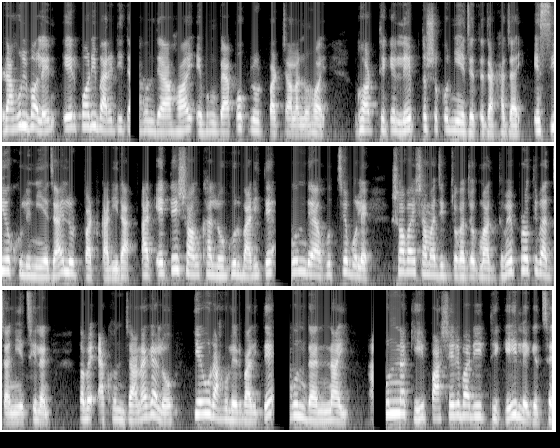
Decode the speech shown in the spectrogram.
রাহুল বলেন, এরপরই বাড়িটিতে আগুন দেওয়া হয় এবং ব্যাপক লুটপাট চালানো হয়। ঘর থেকে লেপ তোষকও নিয়ে যেতে দেখা যায়। এসিও খুলে নিয়ে যায় লুটপাটকারীরা। আর এতে সংখ্যা লঘুর বাড়িতে আগুন দেওয়া হচ্ছে বলে সবাই সামাজিক যোগাযোগ মাধ্যমে প্রতিবাদ জানিয়েছিলেন। তবে এখন জানা গেল, কেউ রাহুলের বাড়িতে আগুন দেন নাই। আগুন নাকি পাশের বাড়ির থেকেই লেগেছে।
